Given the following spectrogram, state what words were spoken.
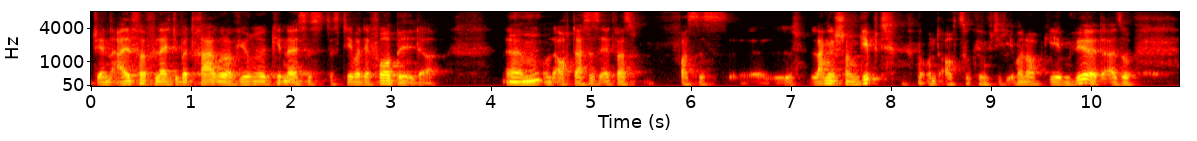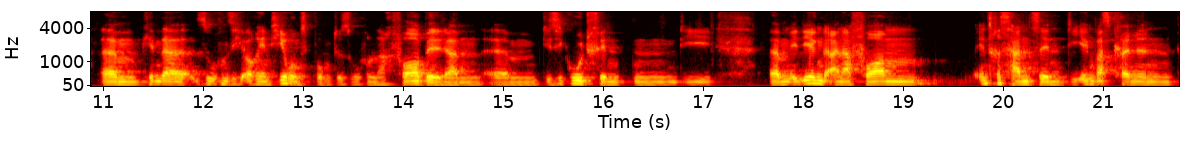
Gen Alpha vielleicht übertragen oder auf jüngere Kinder ist es das Thema der Vorbilder. Ähm, mhm. und auch das ist etwas, was es äh, lange schon gibt und auch zukünftig immer noch geben wird. Also ähm, Kinder suchen sich Orientierungspunkte, suchen nach Vorbildern, ähm, die sie gut finden, die ähm, in irgendeiner Form interessant sind, die irgendwas können,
